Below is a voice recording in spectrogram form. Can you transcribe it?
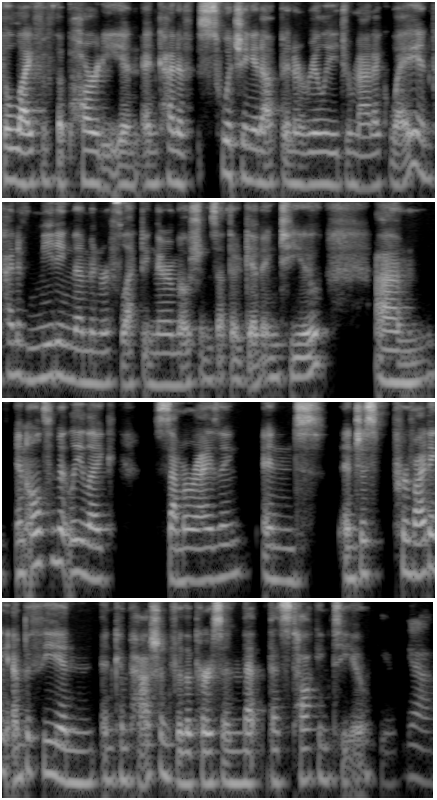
the life of the party and and kind of switching it up in a really dramatic way and kind of meeting them and reflecting their emotions that they're giving to you. Um, and ultimately like summarizing and and just providing empathy and and compassion for the person that that's talking to you. Yeah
